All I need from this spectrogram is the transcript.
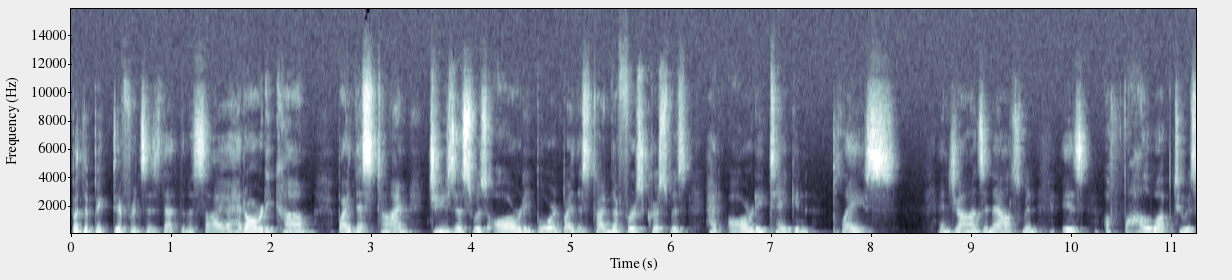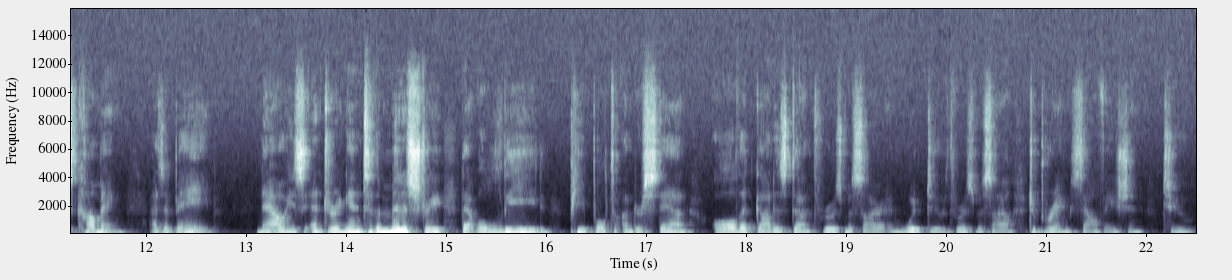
But the big difference is that the Messiah had already come. By this time, Jesus was already born. By this time, the first Christmas had already taken place. And John's announcement is a follow up to his coming as a babe. Now he's entering into the ministry that will lead people to understand all that God has done through his Messiah and would do through his Messiah to bring salvation to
